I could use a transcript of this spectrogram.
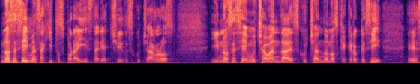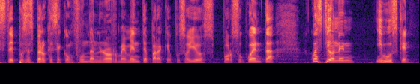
No sé si hay mensajitos por ahí, estaría chido escucharlos. Y no sé si hay mucha banda escuchándonos, que creo que sí. Este, pues espero que se confundan enormemente para que pues ellos por su cuenta cuestionen y busquen.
